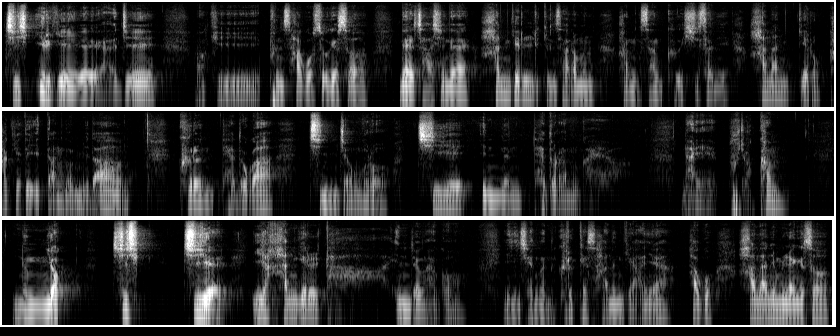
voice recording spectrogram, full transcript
지식 이렇게 해야지 어, 깊은 사고 속에서 내 자신의 한계를 느낀 사람은 항상 그 시선이 하나님께로 가게 돼 있다는 겁니다. 그런 태도가 진정으로 지혜 있는 태도라는 거예요. 나의 부족함, 능력, 지식, 지혜 이 한계를 다 인정하고 인생은 그렇게 사는 게 아니야 하고 하나님을 향해서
